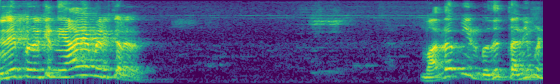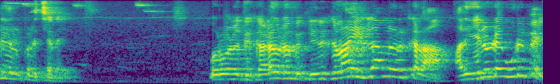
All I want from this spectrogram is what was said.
நினைப்பதற்கு நியாயம் இருக்கிறது. மதம் என்பது தனி மனிதன் பிரச்சனை. ஒருவனுக்கு கடவுள் நம்பிக்கை இருக்கலாம் இல்லாமல் இருக்கலாம். அது என்னுடைய உரிமை.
